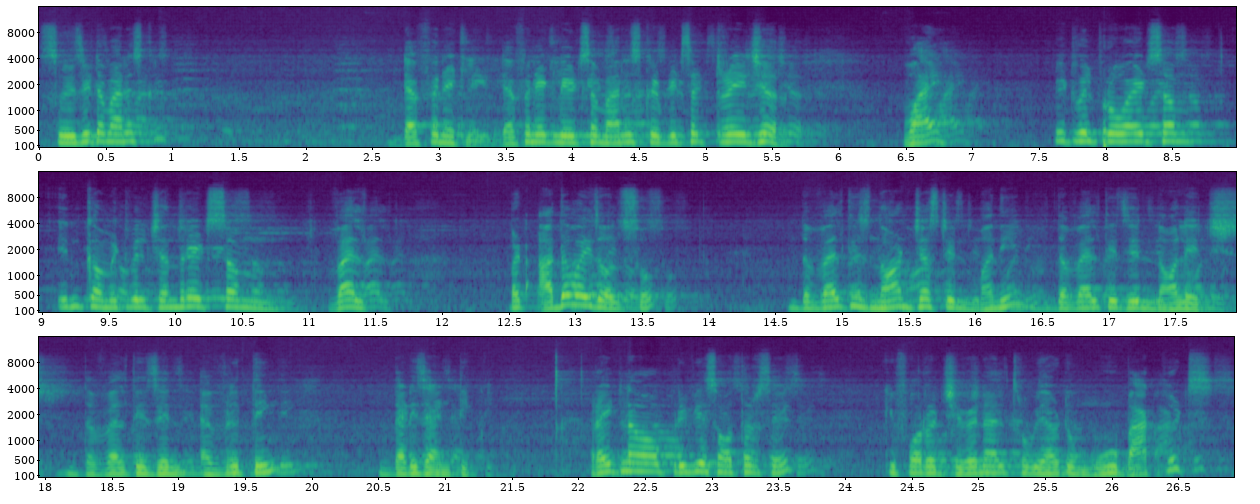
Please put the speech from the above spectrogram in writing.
So is it a manuscript? Definitely, definitely it's a manuscript, it's a treasure. Why? It will provide some income, it will generate some wealth. But otherwise also, the wealth is not just in money, the wealth is in knowledge, the wealth is in everything that is antique. Right now, our previous author says, for a juvenile through we have to move backwards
